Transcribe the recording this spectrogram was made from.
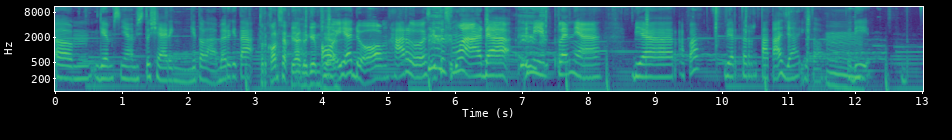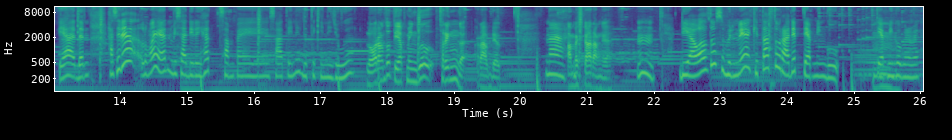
em, gamesnya habis itu sharing gitu lah. Baru kita terkonsep ya ada games oh ya iya dong harus. Itu semua ada ini plannya. Biar apa? Biar tertata aja gitu. Hmm. jadi ya dan hasilnya lumayan bisa dilihat sampai saat ini detik ini juga. lo orang tuh tiap minggu sering nggak update Nah, sampai sekarang ya hmm, di awal tuh sebenarnya kita tuh radep tiap minggu, tiap Hmm. minggu benar-benar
